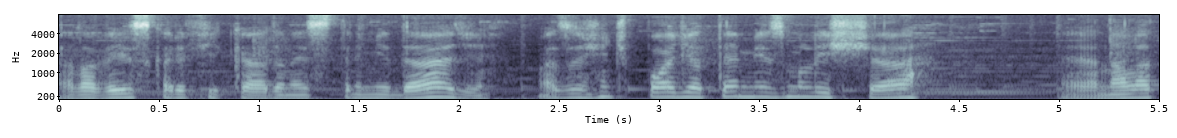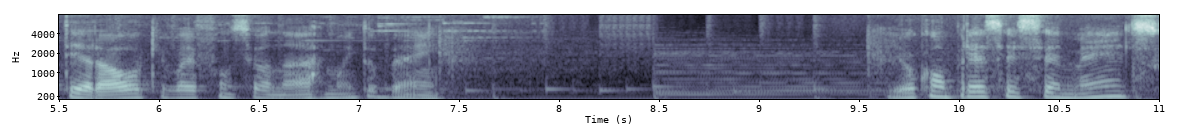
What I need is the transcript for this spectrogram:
Ela veio escarificada na extremidade, mas a gente pode até mesmo lixar é, na lateral que vai funcionar muito bem. Eu comprei essas sementes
